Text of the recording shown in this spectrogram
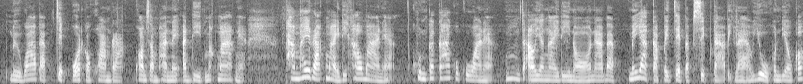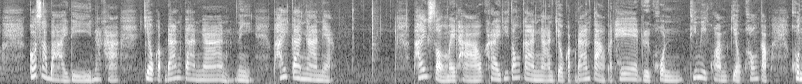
ๆหรือว่าแบบเจ็บปวดกับความรักความสัมพันธ์ในอดีตมากๆเนี่ยทำให้รักใหม่ที่เข้ามาเนี่ยคุณก็กล้ากลัวเนี่ยจะเอายังไงดีเนาะนะ แบบไม่อยากกลับไปเจ็บแบบสิบดาบอีกแล้ว อยู่คนเดียวก็ก็สบายดีนะคะ เกี่ยวกับด้านการงานนี่ไพ่การงานเนี่ย ไพ่สองไม้เท้าใครที่ต้องการงานเกี่ยวกับด้านต่างประเทศ หรือคนที่มีความเกี่ยวข้องกับคน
